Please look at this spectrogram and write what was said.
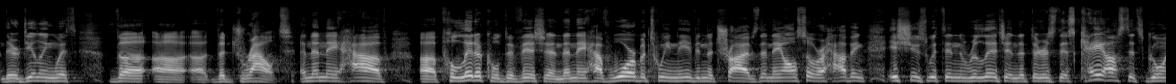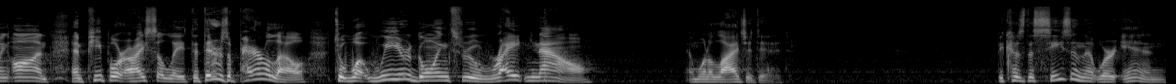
they're dealing with the, uh, uh, the drought, and then they have uh, political division, then they have war between even the tribes, then they also are having issues within the religion, that there is this chaos that's going on, and people are isolated, that there's a parallel to what we are going through right now and what Elijah did. Because the season that we're in,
